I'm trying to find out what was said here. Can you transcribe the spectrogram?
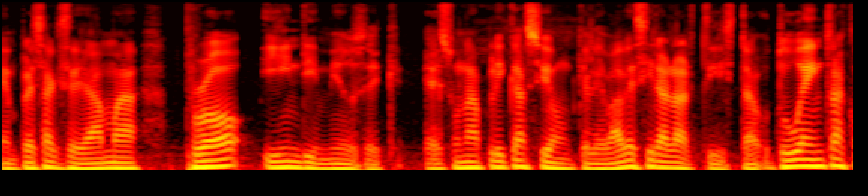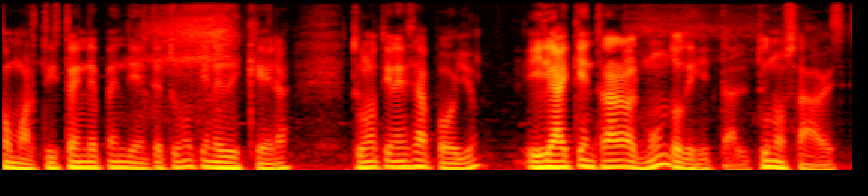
empresa que se llama Pro Indie Music. Es una aplicación que le va a decir al artista, tú entras como artista independiente, tú no tienes disquera, tú no tienes ese apoyo. Y hay que entrar al mundo digital, tú no sabes.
